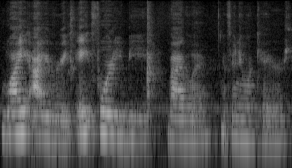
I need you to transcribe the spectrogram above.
White Ivory, 840B, by the way, if anyone cares.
